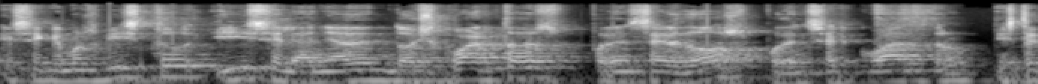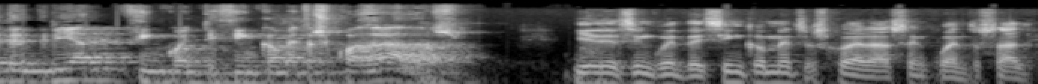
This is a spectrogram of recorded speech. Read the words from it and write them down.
ese que hemos visto, y se le añaden dos cuartos, pueden ser dos, pueden ser cuatro. Este tendría 55 metros cuadrados. ¿Y de 55 metros cuadrados en cuánto sale?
